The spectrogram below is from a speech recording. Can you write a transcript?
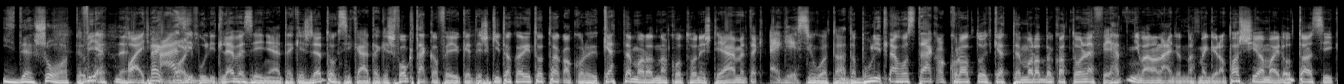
ide soha Figyelj, többet ne. ha egy Meg házi vagy. bulit levezényeltek, és detoxikáltak, és fogták a fejüket, és kitakarítottak, akkor ha ők ketten maradnak otthon, és ti elmentek, egész nyugodtan. Hát a bulit lehozták, akkor attól, hogy ketten maradnak, attól ne félj. Hát nyilván a lányodnak megjön a pasia, majd ott alszik.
